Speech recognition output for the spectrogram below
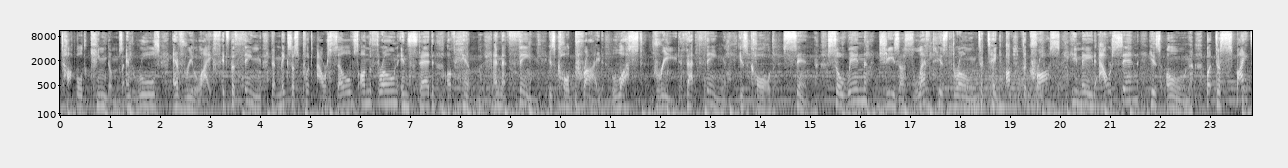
toppled kingdoms and rules every life. It's the thing that makes us put ourselves on the throne instead of Him. And that thing is called pride, lust, greed. That thing is called sin. So when Jesus left his throne to take up the cross, he made our sin his own. But despite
